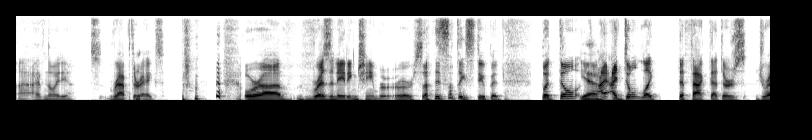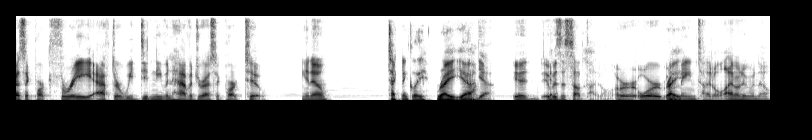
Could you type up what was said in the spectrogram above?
I have no idea. S- Raptor eggs, or uh, resonating chamber, or something something stupid. But don't. Yeah. I, I don't like the fact that there's Jurassic Park three after we didn't even have a Jurassic Park two. You know. Technically, right? Yeah. Yeah, it it was a subtitle or or Right. main title. I don't even know.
